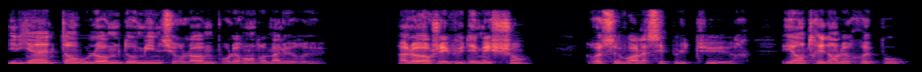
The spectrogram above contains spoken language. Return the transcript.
Il y a un temps où l'homme domine sur l'homme pour le rendre malheureux. Alors j'ai vu des méchants recevoir la sépulture et entrer dans leur repos,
